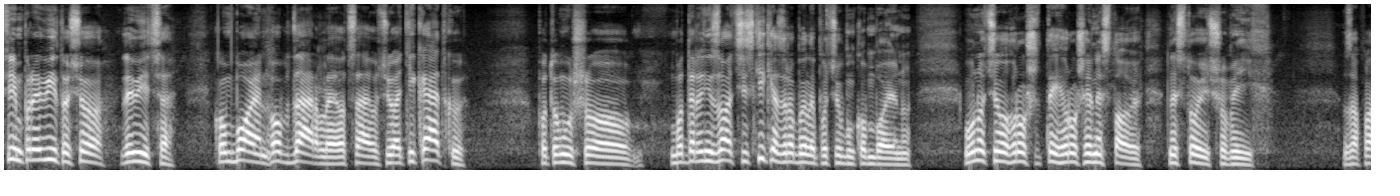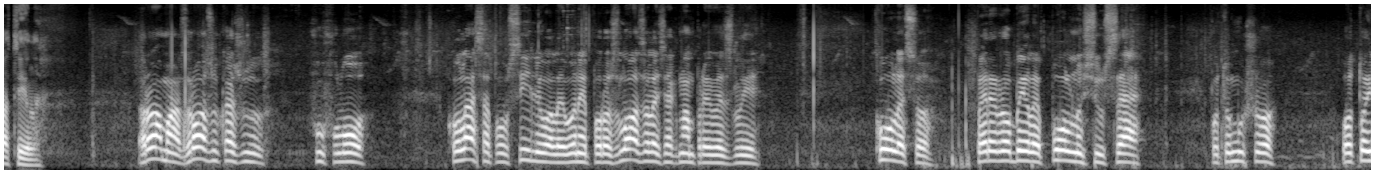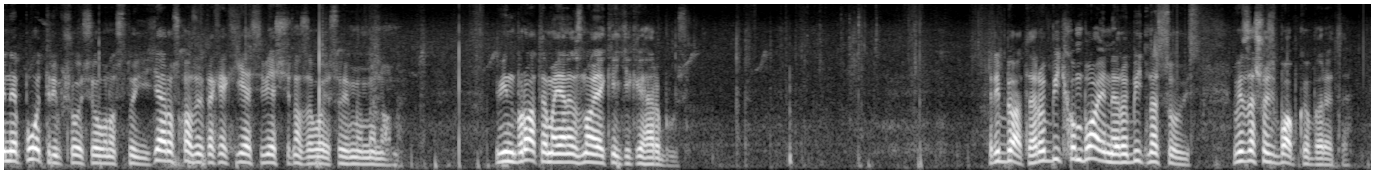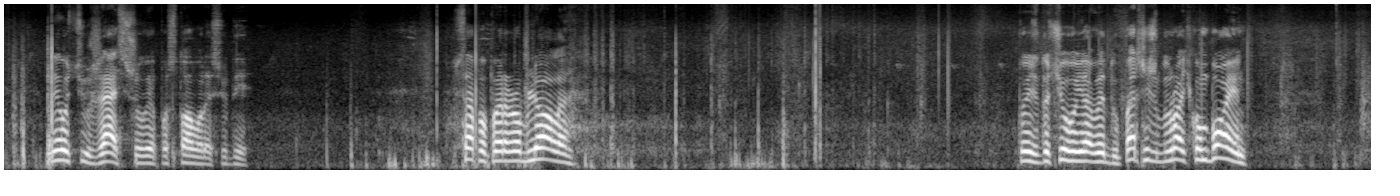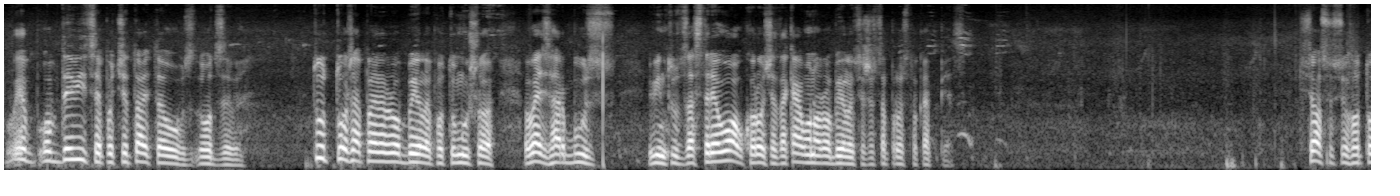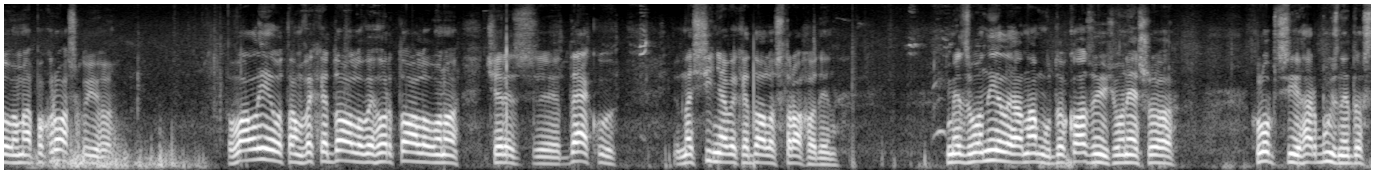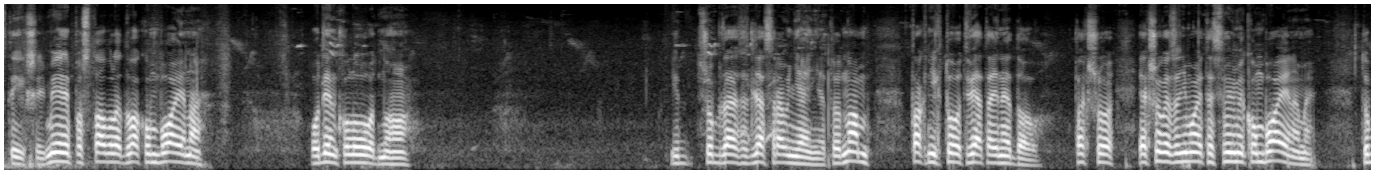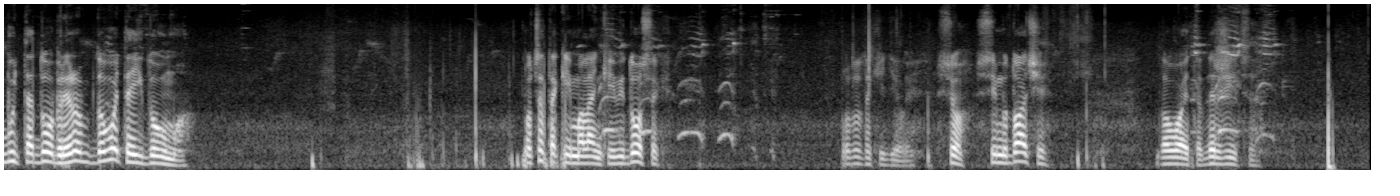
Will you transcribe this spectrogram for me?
Всім привіт, ось, дивіться, комбайн обдерли оце, оцю етикетку, тому що модернізації скільки зробили по цьому комбайну, воно цього гроші, тих грошей не стоїть, не стоїть, що ми їх заплатили. Рама, зразу кажу, фуфло. Колеса повсилювали, вони порозлазились, як нам привезли. Колесо переробили повністю все, тому що отой не потріб, що ось воно стоїть. Я розказую так, як є, вещі називаю своїми іменами. Він братиме, я не знаю, який тільки гарбуз. Ребята, робіть комбайни, робіть на совість. Ви за щось бабки берете. Не оцю жесть, що ви поставили сюди. Все попереробляли. Тобто до чого я веду? Перш ніж брати комбайн, ви обдивіться, почитайте отзиви. Тут теж переробили, тому що весь гарбуз він тут застрявав. Коротше, таке воно робилося, що це просто капець. Зараз ось готуємо на покраску його. Валило там, викидало, вигортало воно через е, деку. Насіння викидало страх один. Ми дзвонили, а нам доказують вони, що хлопці гарбуз не достигший. Ми поставили два комбайна, один коло одного. І щоб для, для то нам так ніхто відповіда й не дав. Так що, якщо ви займаєтеся своїми комбайнами, то будьте добрі, доводьте їх до ума. Оце такий маленький відосик. Ото такі діли. Все, всім удачі. Давайте, держіться.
